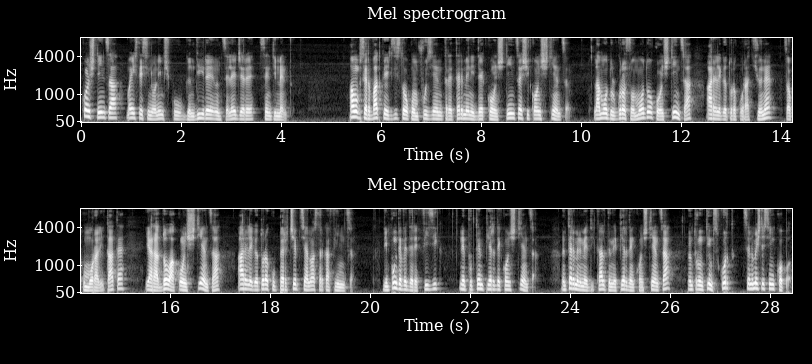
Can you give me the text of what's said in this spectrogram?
Conștiința mai este sinonim și cu gândire, înțelegere, sentiment. Am observat că există o confuzie între termenii de conștiință și conștiință. La modul grosomodo, conștiința are legătură cu rațiunea sau cu moralitatea, iar a doua, conștiința, are legătură cu percepția noastră ca ființă. Din punct de vedere fizic, ne putem pierde conștiința. În termen medical, când ne pierdem conștiința, într-un timp scurt, se numește sincopă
